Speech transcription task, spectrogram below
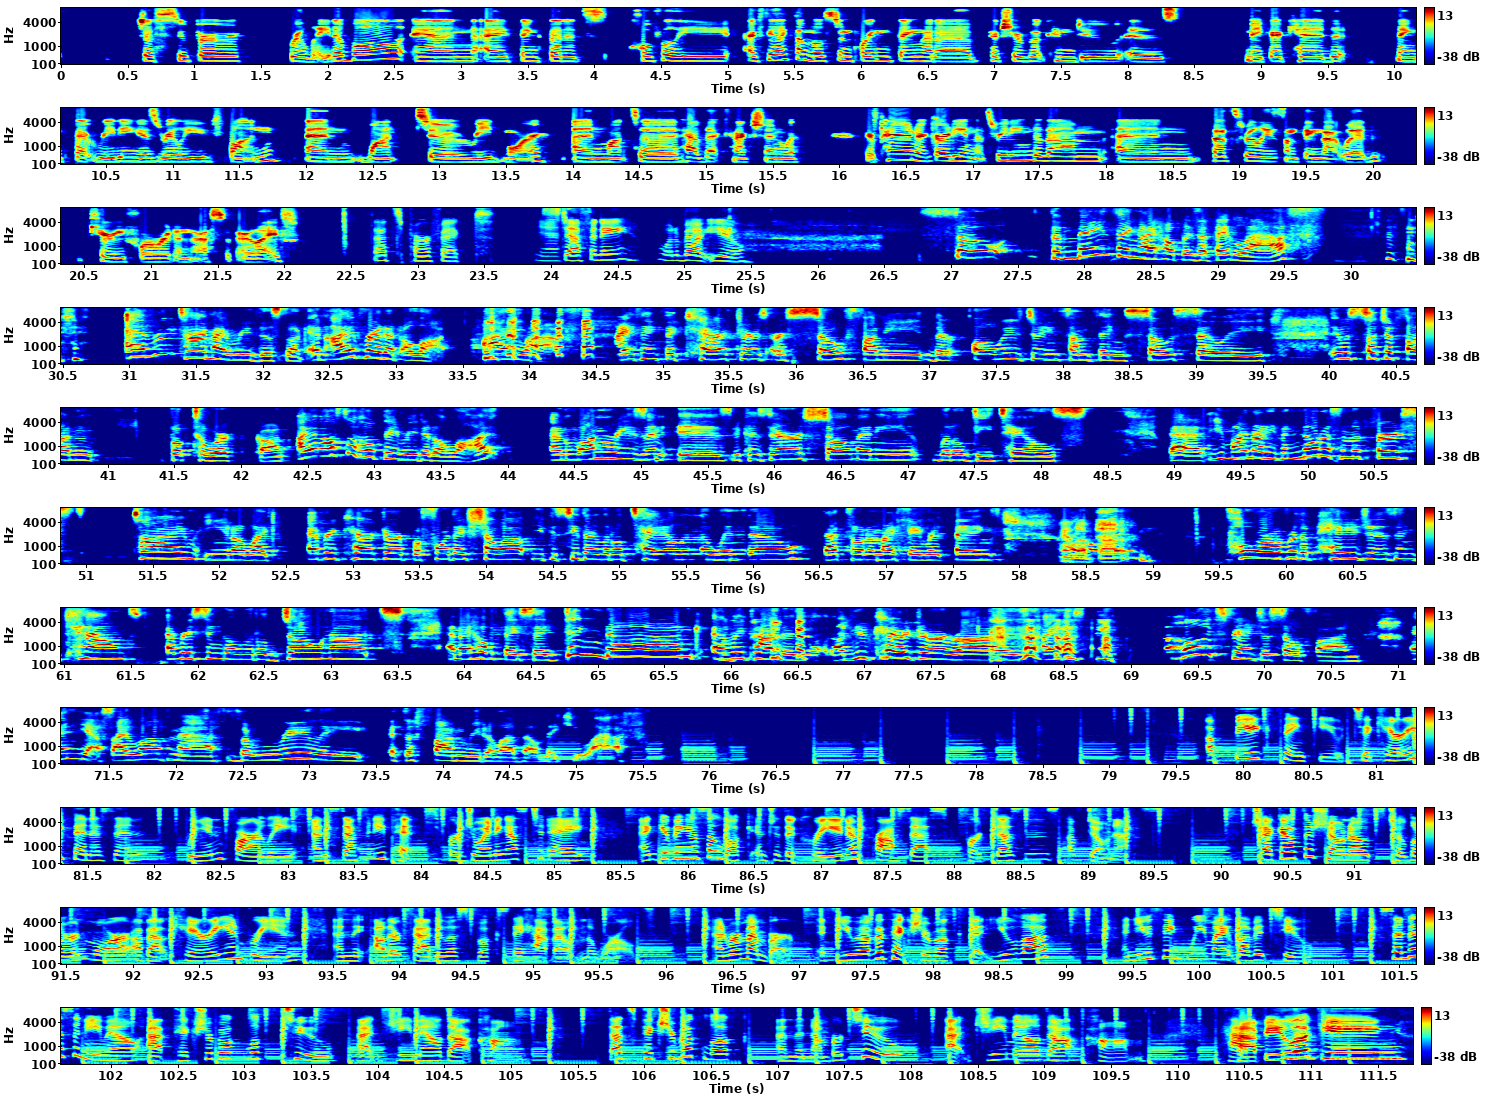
just super relatable. And I think that it's hopefully, I feel like the most important thing that a picture book can do is make a kid think that reading is really fun and want to read more and want to have that connection with your parent or guardian that's reading to them. And that's really something that would carry forward in the rest of their life. That's perfect. Yes. Stephanie, what about you? So, the main thing I hope is that they laugh. Every time I read this book, and I've read it a lot, I laugh. I think the characters are so funny. They're always doing something so silly. It was such a fun book to work on. I also hope they read it a lot. And one reason is because there are so many little details that you might not even notice in the first time. You know, like every character before they show up, you can see their little tail in the window. That's one of my favorite things. I love that. Pour over the pages and count every single little donut. And I hope they say ding dong every time there's a, a new character arrives. I just think the whole experience is so fun. And yes, I love math, but really, it's a fun read aloud that'll make you laugh. A big thank you to Carrie Finison, Brianne Farley, and Stephanie Pitts for joining us today and giving us a look into the creative process for dozens of donuts. Check out the show notes to learn more about Carrie and Brianne and the other fabulous books they have out in the world. And remember, if you have a picture book that you love and you think we might love it too, send us an email at picturebooklook2 at gmail.com. That's picturebooklook and the number 2 at gmail.com. Happy, looking!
